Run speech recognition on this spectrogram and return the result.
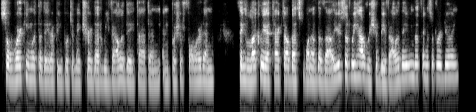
So working with the data people to make sure that we validate that and, and push it forward. And I think luckily at Tactile, that's one of the values that we have. We should be validating the things that we're doing.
